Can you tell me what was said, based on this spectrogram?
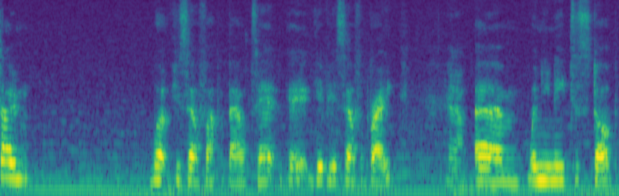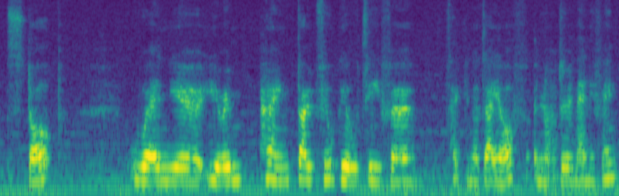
don't work yourself up about it. Give yourself a break. Yeah. Um, when you need to stop, stop. When you you're in pain, don't feel guilty for taking a day off and not doing anything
